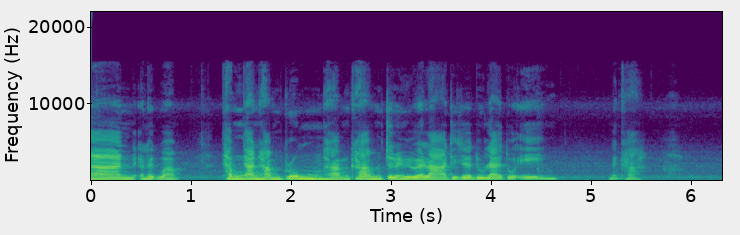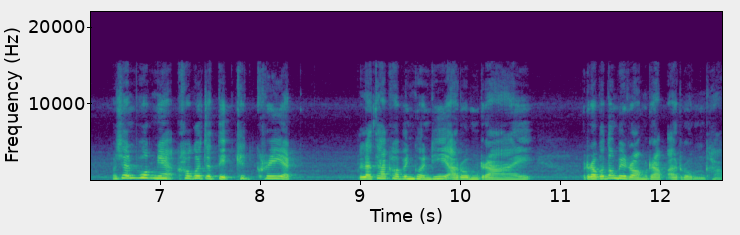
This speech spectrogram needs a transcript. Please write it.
งานเรียกว่าทำงานหามรุ่งหามค่ำจนไม่มีเวลาที่จะดูแลตัวเองนะคะ เพราะฉะนั้นพวกเนี้ยเขาก็จะติดเครียด และถ้าเขาเป็นคนที่อารมณ์ร้าย เราก็ต้องไปรองรับอารมณ์เขา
